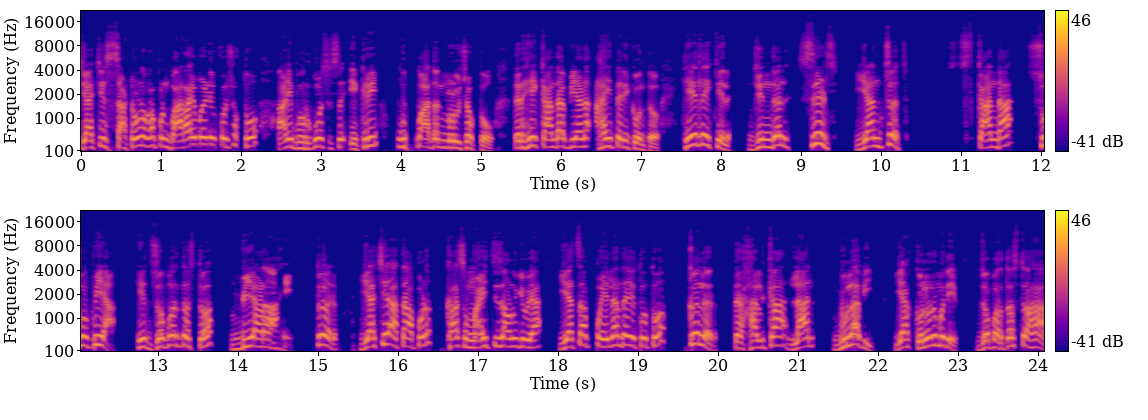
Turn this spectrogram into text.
ज्याची साठवणूक आपण बाराही महिने करू शकतो आणि भरघोस असं एकरी उत्पादन मिळू शकतो. तर हे कांदा बियाणं आहे तरी कोणतं? हे देखील जिंदल सीड्स यांचंच कांदा सोफिया हे जबरदस्त बियाणं आहे. तर याची आता आपण खास माहिती जाणून घेऊया. याचा पहिल्यांदा येतो तो कलर. तर हलका लाल गुलाबी या कलरमध्ये जबरदस्त हा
